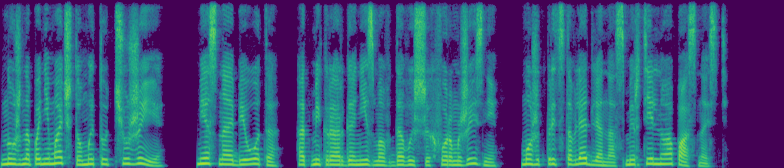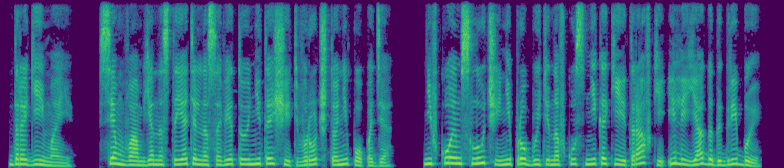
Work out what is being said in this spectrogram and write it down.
Нужно понимать, что мы тут чужие. Местная биота, от микроорганизмов до высших форм жизни, может представлять для нас смертельную опасность. Дорогие мои, всем вам я настоятельно советую не тащить в рот что ни попадя. Ни в коем случае не пробуйте на вкус никакие травки или ягоды-грибы.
